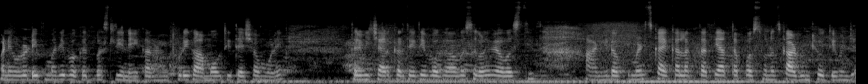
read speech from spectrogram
पण एवढं डीपमध्ये बघत बसली नाही. कारण थोडी कामं होती त्याच्यामुळे. तर विचार करते ते बघावं सगळं व्यवस्थित. आणि डॉक्युमेंट्स काय काय लागतात ते आतापासूनच काढून ठेवते. म्हणजे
